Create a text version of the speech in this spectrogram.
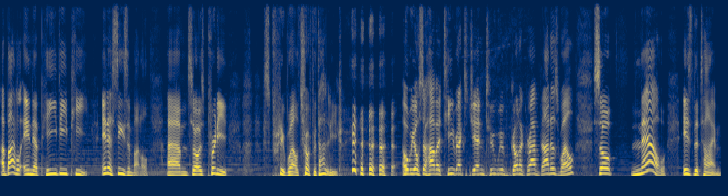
a battle in a PvP, in a season battle. Um, so I was pretty it's pretty well chuffed with that league. oh, we also have a T-Rex Gen 2. We've got to grab that as well. So now is the time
